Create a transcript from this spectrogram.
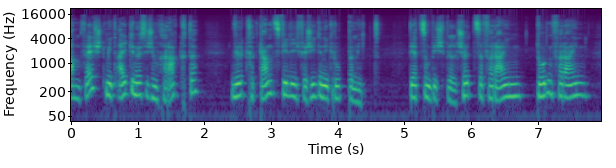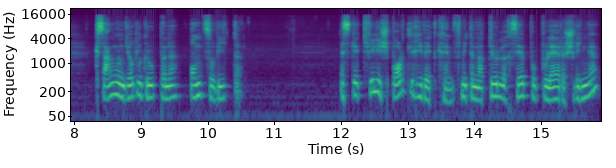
Am Fest mit eidgenössischem Charakter wirken ganz viele verschiedene Gruppen mit wie zum Beispiel Schützenverein, Turnverein, Gesang- und Jodelgruppen und so weiter. Es gibt viele sportliche Wettkämpfe mit dem natürlich sehr populären Schwingen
